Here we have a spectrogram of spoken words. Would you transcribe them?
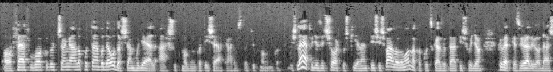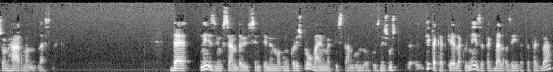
a felfuvalkodottság állapotába, de oda sem, hogy elássuk magunkat és elkároztatjuk magunkat. És lehet, hogy ez egy sarkos kijelentés, és vállalom annak a kockázatát is, hogy a következő előadáson hárman lesznek. De nézzünk szembe őszintén önmagunkkal, és próbáljunk meg tisztán gondolkozni. És most eh, titeket kérlek, hogy nézzetek bele az életetekbe,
